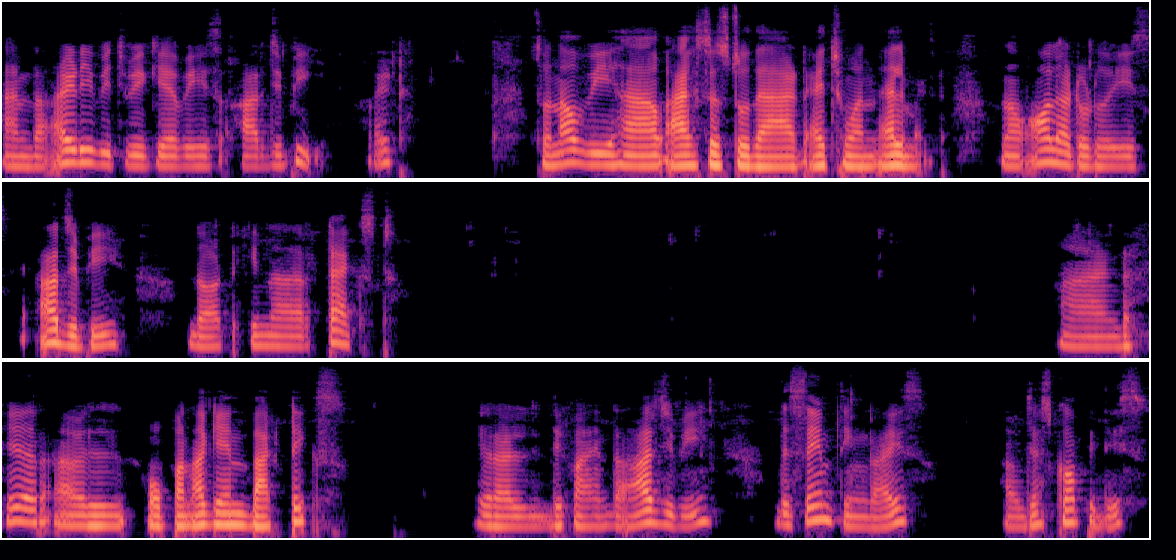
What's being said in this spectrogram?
and the id which we gave is rgb right? So now we have access to that h1 element. Now all I have to do is rgb dot inner text. And here I will open again backticks. Here I'll define the RGB the same thing guys. I'll just copy this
